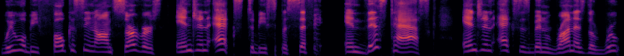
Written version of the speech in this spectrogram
we will be focusing on servers Nginx to be specific. In this task, Nginx has been run as the root.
